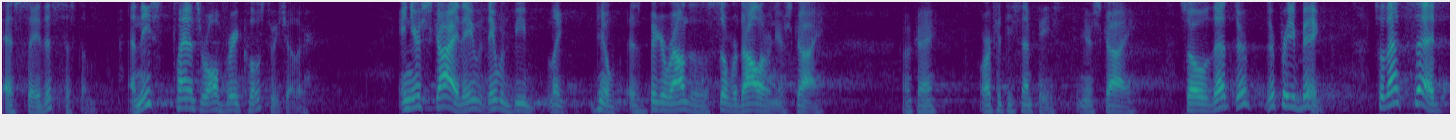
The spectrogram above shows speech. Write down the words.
as, say, this system. And these planets are all very close to each other. In your sky, they, they would be like, you know, as big around as a silver dollar in your sky, okay? Or a 50 cent piece in your sky. So that, they're, they're pretty big. So that said,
